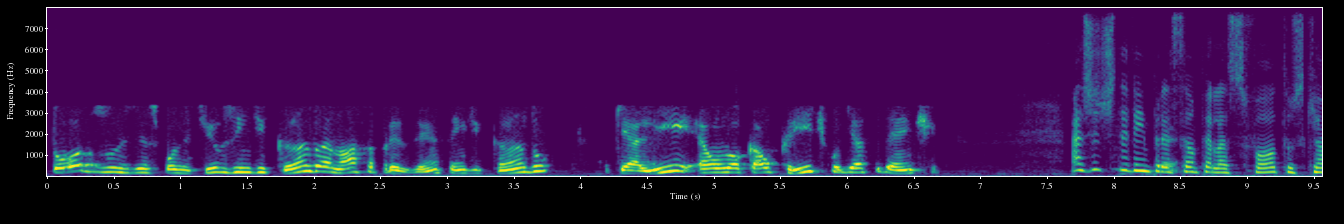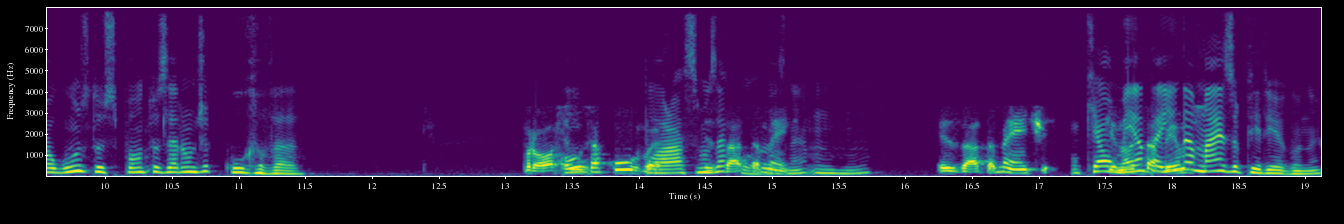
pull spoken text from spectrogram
todos os dispositivos indicando a nossa presença, indicando que ali é um local crítico de acidente. A gente teve a impressão é. pelas fotos que alguns dos pontos eram de curva. Próximos Ou à curva. Próximos Exatamente. à curva, né? Uhum. Exatamente. O que aumenta ainda mais o perigo, né?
